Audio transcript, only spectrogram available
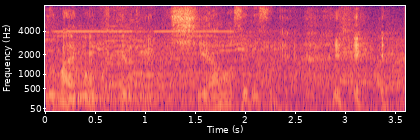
うまいもん食ってる時って幸せですね。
